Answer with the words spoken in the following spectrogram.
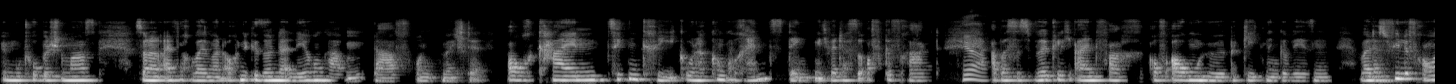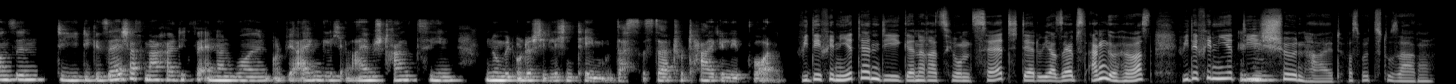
im utopischen Maß, sondern einfach, weil man auch eine gesunde Ernährung haben darf und möchte auch kein Zickenkrieg oder Konkurrenzdenken. Ich werde das so oft gefragt. Ja. Aber es ist wirklich einfach auf Augenhöhe begegnen gewesen, weil das viele Frauen sind, die die Gesellschaft nachhaltig verändern wollen und wir eigentlich an einem Strang ziehen, nur mit unterschiedlichen Themen. Und das ist da total gelebt worden. Wie definiert denn die Generation Z, der du ja selbst angehörst, wie definiert die mhm. Schönheit? Was würdest du sagen?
